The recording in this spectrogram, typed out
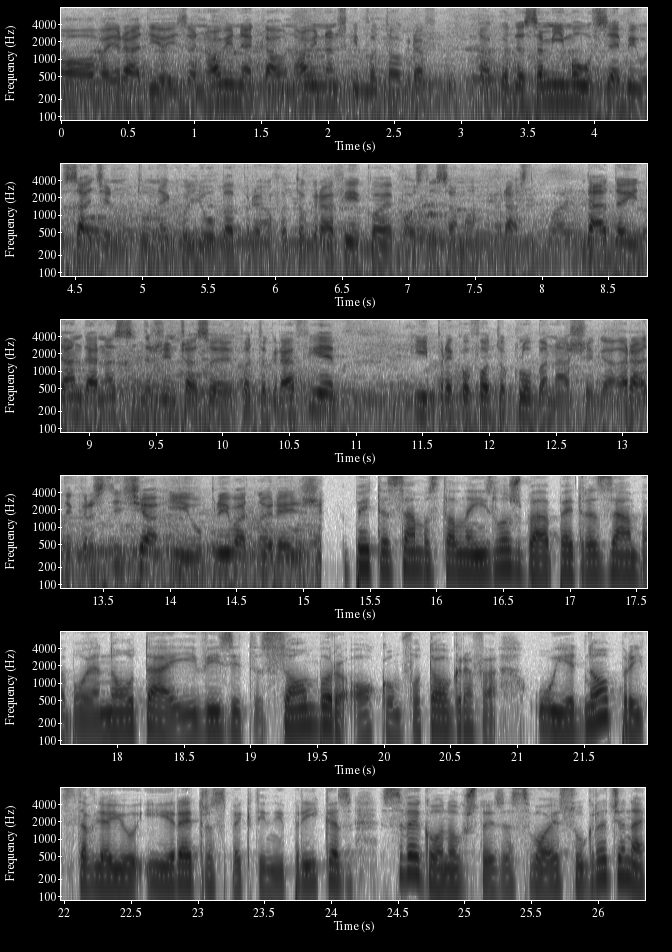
ovaj, radio i za novine kao novinarski fotograf, tako da sam imao u sebi usađenu tu neku ljubav prema fotografiji koja je posle samo rasla. Da, da i dan danas držim časove fotografije i preko fotokluba našega Rade Krstića i u privatnoj režiji Peta samostalna izložba Petra Zamba, Boja Nota i vizit Sombor okom fotografa ujedno predstavljaju i retrospektivni prikaz sveg onog što je za svoje sugrađane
